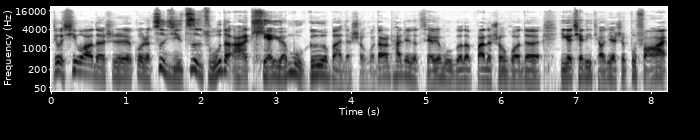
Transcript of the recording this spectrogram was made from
就希望的是过着自给自足的啊田园牧歌般的生活。当然，他这个田园牧歌的般的生活的一个前提条件是不妨碍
